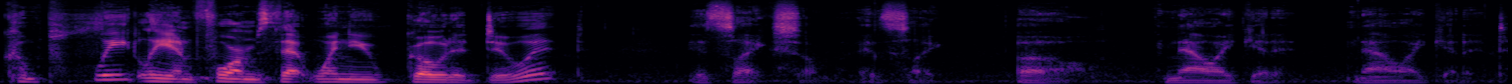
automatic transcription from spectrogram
completely informs that when you go to do it, it's like some. It's like, oh, now I get it. Now I get it.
